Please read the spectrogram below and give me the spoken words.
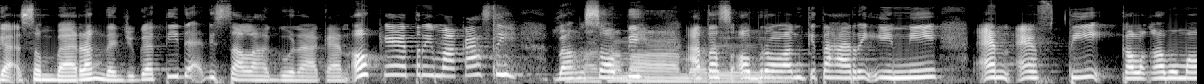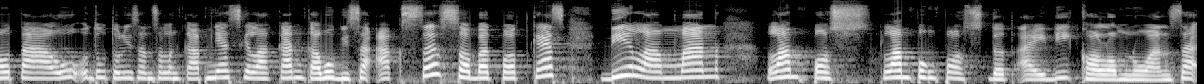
nggak sembarang dan juga tidak disalahgunakan. Oke, terima kasih Bang Sama-sama, Sobi Mbak atas obrolan kita hari ini NFT. Kalau kamu mau tahu untuk tulisan selengkapnya silakan kamu bisa akses Sobat Podcast di laman lampos lampungpos.id kolom nuansa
